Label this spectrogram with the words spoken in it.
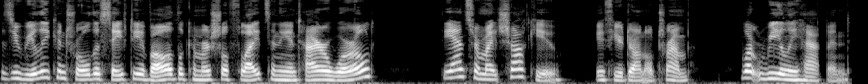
does he really control the safety of all the commercial flights in the entire world? The answer might shock you, if you're Donald Trump. What really happened?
